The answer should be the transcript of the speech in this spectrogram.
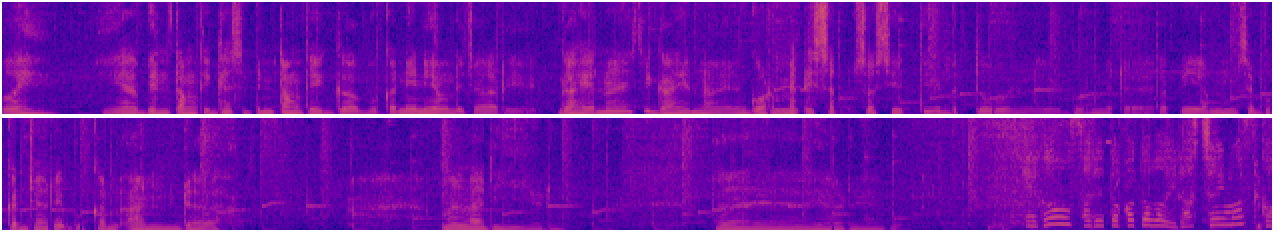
Woi, iya bintang 3 sih bintang 3 bukan ini yang dicari. Gahena sih Gahena ya. Gourmet Research Society betul ya, gourmet ya. Tapi yang saya bukan cari bukan Anda. Malah dia dong. Ada, ada, ada. 怪我をされた方はいらっしゃいますか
